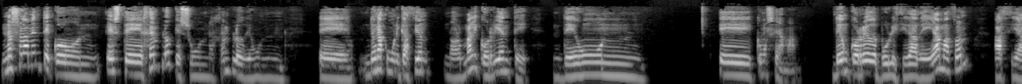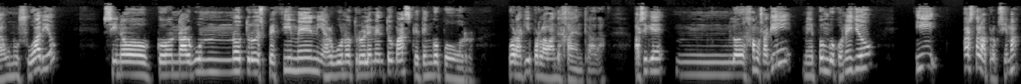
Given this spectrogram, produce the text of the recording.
no solamente con este ejemplo, que es un ejemplo de, un, eh, de una comunicación normal y corriente de un, eh, ¿cómo se llama? De un correo de publicidad de Amazon, hacia un usuario, sino con algún otro espécimen y algún otro elemento más que tengo por, por aquí, por la bandeja de entrada. Así que mmm, lo dejamos aquí, me pongo con ello y hasta la próxima.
